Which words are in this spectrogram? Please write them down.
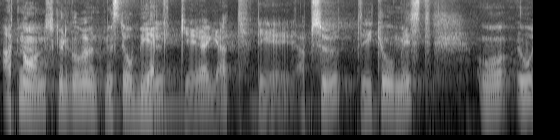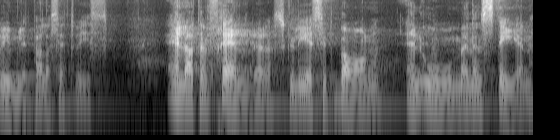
Att någon skulle gå runt med en stor bjälke i ögat, det är absurt, det är komiskt och orimligt på alla sätt och vis. Eller att en förälder skulle ge sitt barn en orm eller en sten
